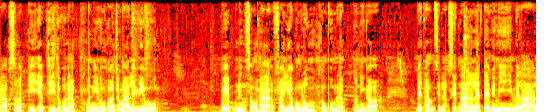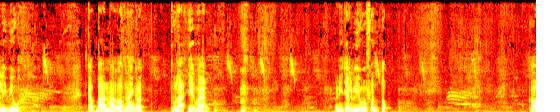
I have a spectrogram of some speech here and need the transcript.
กราบสวัสดี FC ทุกคนนะครับ วันนี้ผมก็จะมารีวิวเวฟหนึ่งสองห้าไฟเลี้ยวบังลมของผมนะครับ ตอนนี้ก็ได้ทำเสร็จแล้ว เสร็จนานแล้วแหละ แต่ไม่มีเวลารีวิว กลับบ้านมารอบไหนก็ธุระเยอะมาก วันนี้จะรีวิวก็ฝนตก ก็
